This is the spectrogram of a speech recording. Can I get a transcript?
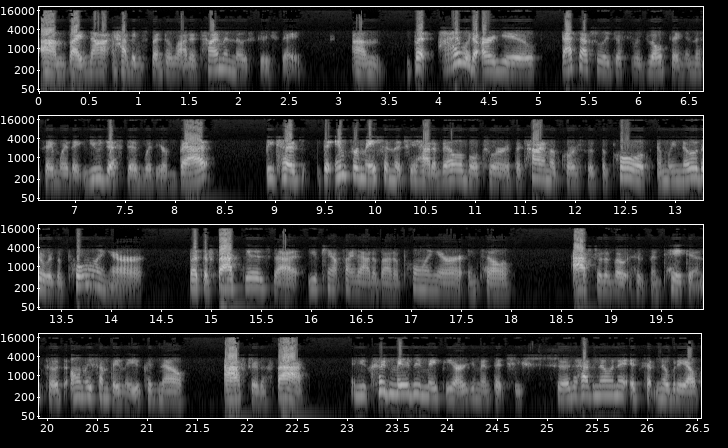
um, by not having spent a lot of time in those three states. Um, but I would argue that's actually just resulting in the same way that you just did with your bet, because the information that she had available to her at the time, of course, was the polls, and we know there was a polling error. But the fact is that you can't find out about a polling error until after the vote has been taken. So it's only something that you could know after the fact. And you could maybe make the argument that she should have known it, except nobody else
